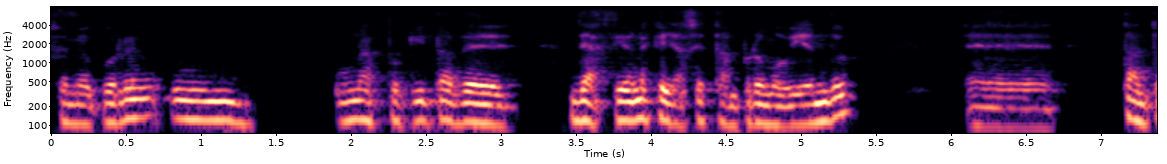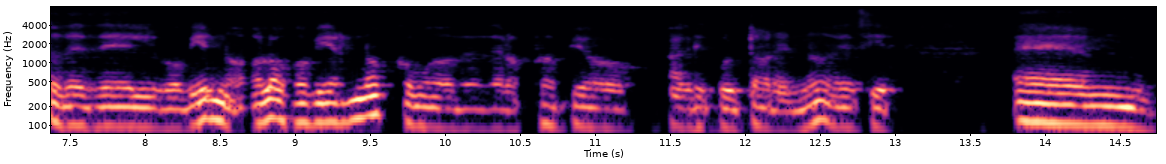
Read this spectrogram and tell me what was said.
se me ocurren un, unas poquitas de, acciones que ya se están promoviendo, eh, tanto desde el gobierno o los gobiernos como desde los propios agricultores, ¿no? Es decir, em,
